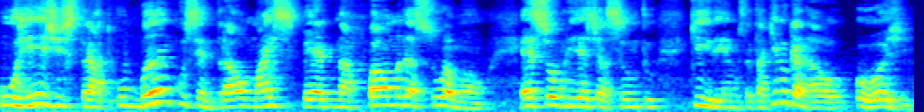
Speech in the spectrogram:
O Registrato, o Banco Central mais perto, na palma da sua mão. É sobre este assunto que iremos tratar aqui no canal hoje.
